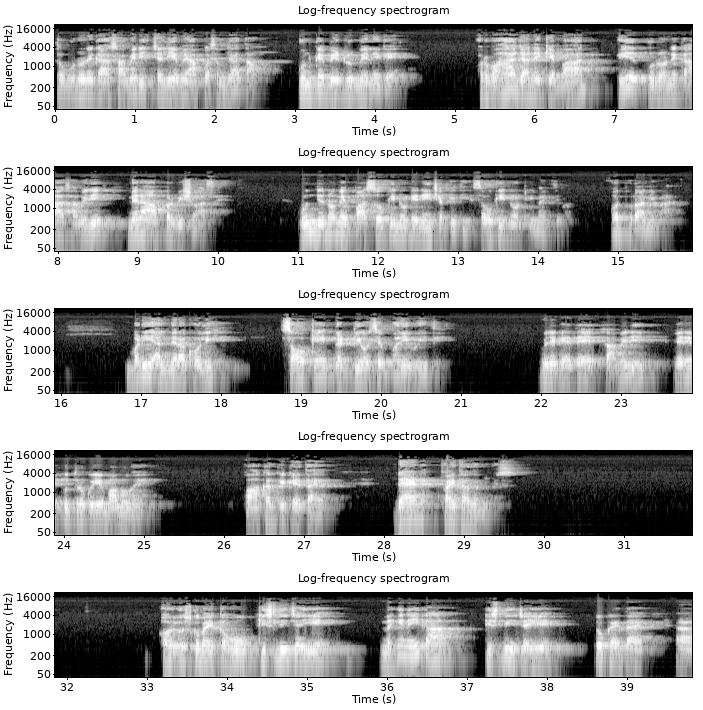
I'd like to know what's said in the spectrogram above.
तो उन्होंने कहा, स्वामी जी, चलिए मैं आपको समझाता हूँ। उनके बेडरूम में ले गए। और वहाँ जाने के बाद फिर उन्होंने कहा, स्वामी जी, मेरा आप पर विश्वास है। उन दिनों में पाँच सौ की नोटें नहीं छपी थी, सौ की नोट की मैक्सिमम, बहुत पुरानी बात। बड़ी अलमीरा खोली सौ के गड्डियों से भरी हुई थी। मुझे कहते स्वामी जी मेरे पुत्र को ये मालूम है। तो आकर के कहता है डैड फाइव थाउज़ेंड रुपीज़ और उसको मैं कहूँ किस लिए चाहिए? नहीं नहीं कहा। किस लिए चाहिए? तो कहता है आ,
